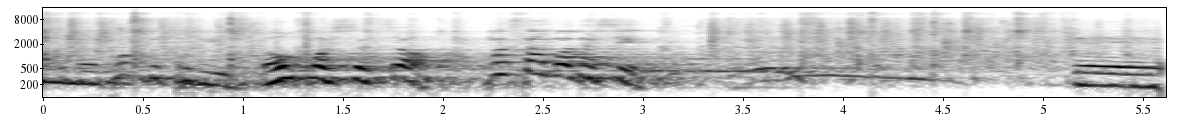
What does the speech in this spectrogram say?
있는 성수풀이 너무 멋있었죠? 박수 한번 다시. 네.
